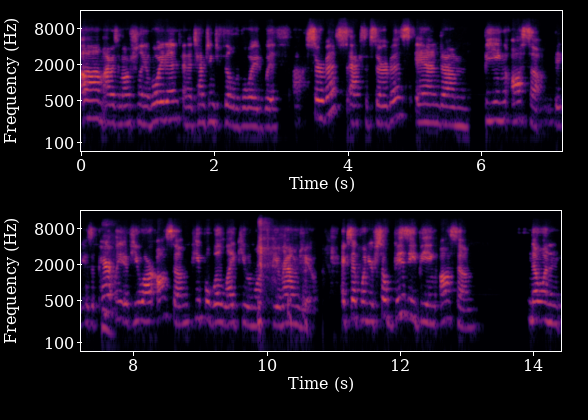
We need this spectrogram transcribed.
um, I was emotionally avoidant and attempting to fill the void with uh, service, acts of service, and um, being awesome. Because hmm. apparently, if you are awesome, people will like you and want to be around you. Except when you're so busy being awesome, no one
